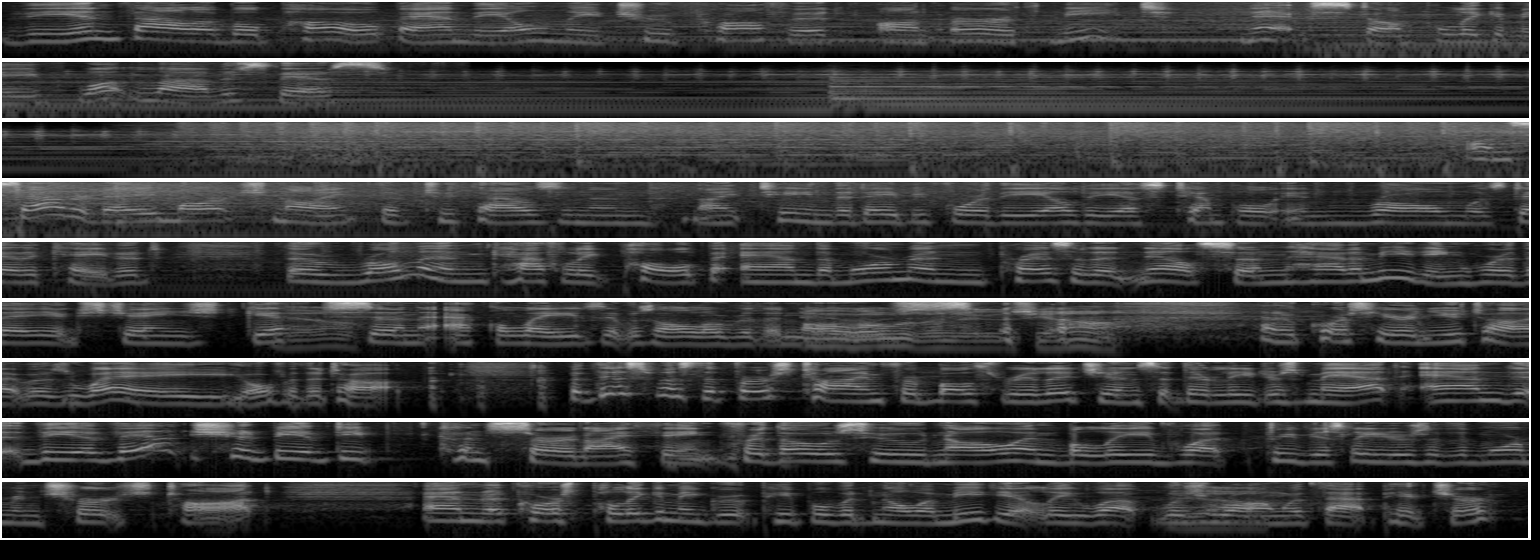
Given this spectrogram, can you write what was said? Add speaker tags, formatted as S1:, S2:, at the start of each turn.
S1: the infallible Pope and the only true prophet on earth meet. Next on Polygamy, what love is this? On Saturday, March 9th of 2019, the day before the LDS temple in Rome was dedicated, the Roman Catholic Pope and the Mormon President Nelson had a meeting where they exchanged gifts
S2: Yeah.
S1: and accolades. It was all over the news.
S2: All over the news, yeah.
S1: And of course, here in Utah, it was way over the top. But this was the first time for both religions that their leaders met, and the event should be of deep concern, I think, for those who know and believe what previous leaders of the Mormon church taught. And of course, polygamy group people would know immediately what was
S2: Yeah.
S1: wrong with that picture.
